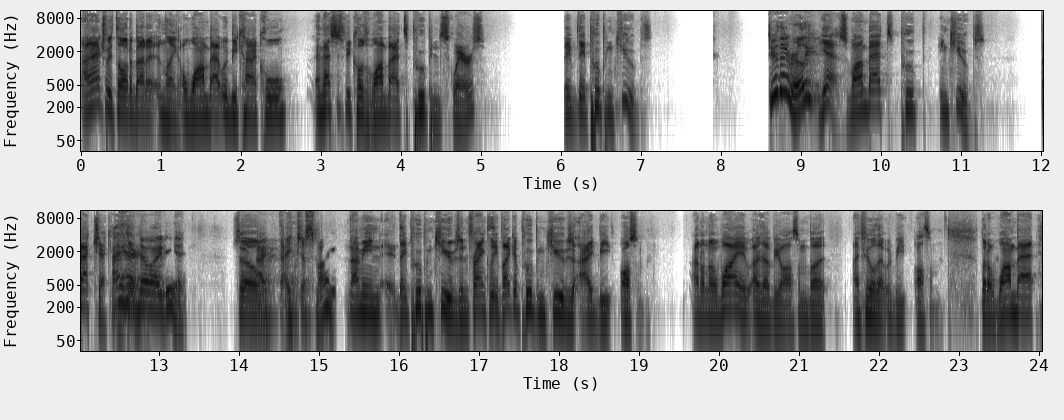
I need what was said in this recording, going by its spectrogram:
I actually thought about it, and like a wombat would be kind of cool, and that's just because wombats poop in squares. They they poop in cubes. Do they really? Yes, wombats poop in cubes. Fact check it. I had no idea. So I, I just might. I mean, they poop in cubes, and frankly, if I could poop in cubes, I'd be awesome. I don't know why uh, that'd be awesome, but I feel that would be awesome. But a wombat,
